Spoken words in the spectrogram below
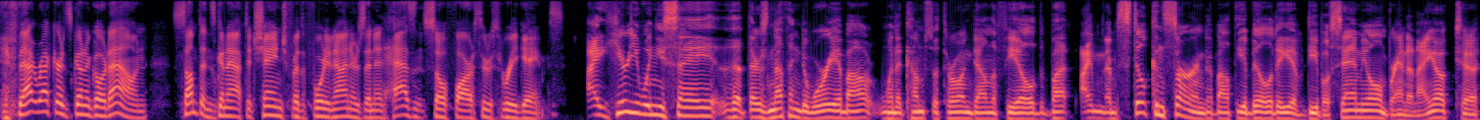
if that record's going to go down, something's going to have to change for the 49ers, and it hasn't so far through three games. I hear you when you say that there's nothing to worry about when it comes to throwing down the field, but I'm, I'm, still concerned about the ability of Deebo Samuel and Brandon Aiyuk to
